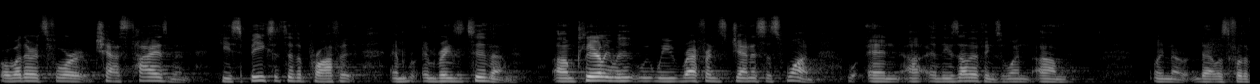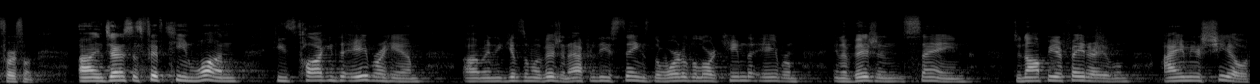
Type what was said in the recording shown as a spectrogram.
or whether it's for chastisement, he speaks it to the prophet and, and brings it to them. Um, clearly, we, we reference Genesis 1 and, uh, and these other things. When, um, well, no, that was for the first one. Uh, in Genesis 15 1, he's talking to Abraham um, and he gives him a vision. After these things, the word of the Lord came to Abram in a vision, saying, Do not be afraid, Abram. I am your shield,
